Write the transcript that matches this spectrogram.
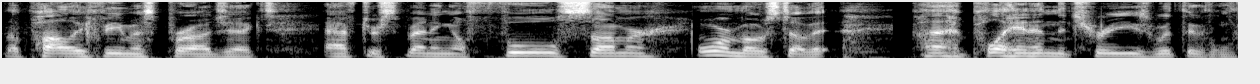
the Polyphemus project after spending a full summer, or most of it, playing in the trees with the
